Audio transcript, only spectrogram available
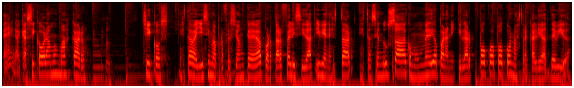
venga, que así cobramos más caro. Chicos, esta bellísima profesión que debe aportar felicidad y bienestar está siendo usada como un medio para aniquilar poco a poco nuestra calidad de vida,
